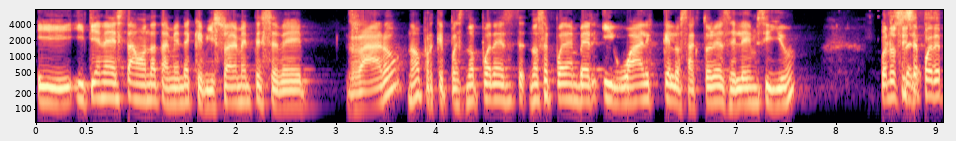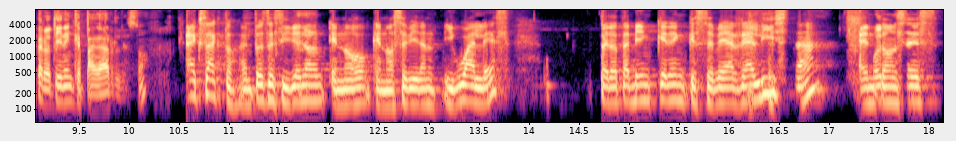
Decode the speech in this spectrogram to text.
Y, y tiene esta onda también de que visualmente se ve raro, ¿no? Porque pues no puedes, no se pueden ver igual que los actores del MCU. Bueno, sí Pero- se puede, pero tienen que pagarles, ¿no? Exacto. Entonces decidieron que no, que no se vieran iguales, pero también quieren que se vea realista. Entonces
